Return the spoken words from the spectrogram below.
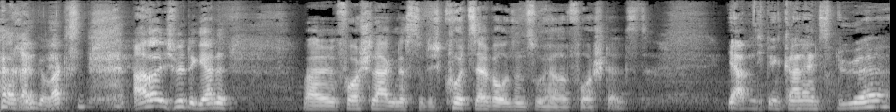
herangewachsen. Aber ich würde gerne mal vorschlagen, dass du dich kurz selber unseren Zuhörern vorstellst. Ja, ich bin Karl-Heinz Dürr,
